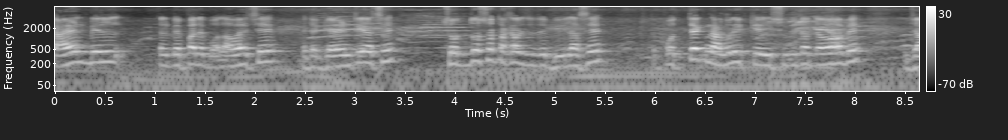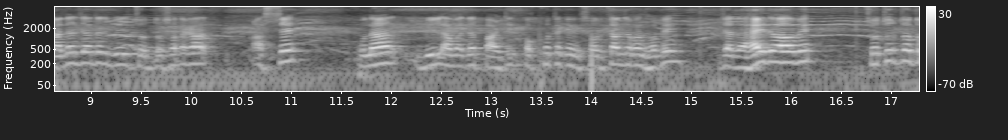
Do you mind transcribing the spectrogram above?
কারেন্ট বিল এর ব্যাপারে বলা হয়েছে, এটা গ্যারেন্টি আছে। চোদ্দোশো টাকার যদি বিল আসে, তো প্রত্যেক নাগরিককে এই সুবিধা দেওয়া হবে। যাদের যাদের বিল চোদ্দোশো টাকা আসছে ওনার বিল আমাদের পার্টির পক্ষ থেকে সরকার যখন হবে, যা রেহাই দেওয়া হবে। চতুর্থত,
